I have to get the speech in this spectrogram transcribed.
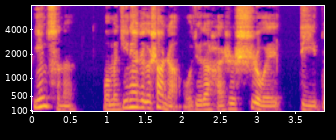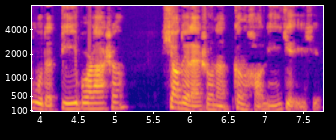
因此呢，我们今天这个上涨，我觉得还是视为底部的第一波拉升，相对来说呢更好理解一些。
